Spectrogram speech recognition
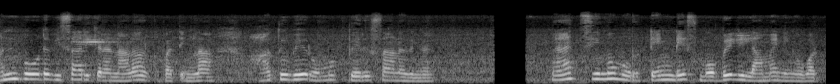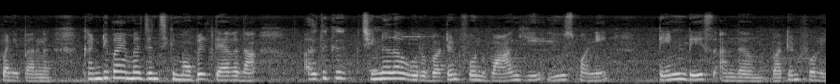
அன்போடு விசாரிக்கிறனால இருக்குது பார்த்தீங்களா அதுவே ரொம்ப பெருசானதுங்க. மேக்ஸிமம் ஒரு டென் டேஸ் மொபைல் இல்லாமல் நீங்கள் ஒர்க் பண்ணி பாருங்கள் கண்டிப்பாக எமர்ஜென்சிக்கு மொபைல் தேவை தான் அதுக்கு சின்னதாக ஒரு பட்டன் ஃபோன் வாங்கி யூஸ் பண்ணி டென் டேஸ் அந்த பட்டன் ஃபோனை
